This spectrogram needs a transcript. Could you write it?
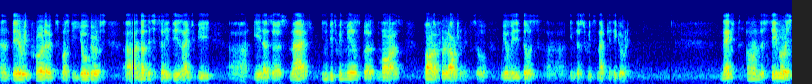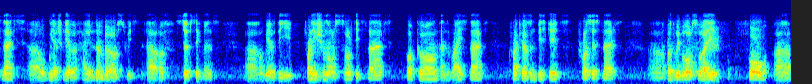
And dairy products, mostly yogurts, uh, are not necessarily designed to be eaten as a snack in between meals, but more as part of a larger meal. So we omitted those uh, in the sweet snack category. Next, on the savory snacks, uh, we actually have a higher number of uh, sub-segments. We have the traditional salted snacks, popcorn and rice snacks, crackers and biscuits, processed snacks. But we've also added four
